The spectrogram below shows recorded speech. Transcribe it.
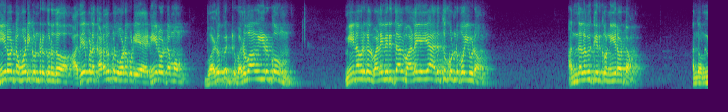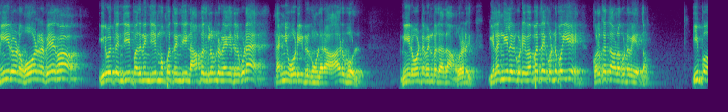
நீரோட்டம் ஓடிக்கொண்டிருக்கிறதோ அதே போல கடலுக்குள் ஓடக்கூடிய நீரோட்டமும் வலுப்பெற்று வலுவாக இருக்கும். மீனவர்கள் வலை விரித்தால் வலையையே அறுத்து கொண்டு போய்விடும். அந்த அளவுக்கு இருக்கும் நீரோட்டம். அந்த நீரோட ஓடுற வேகம் இருபத்தஞ்சி பதினஞ்சு முப்பத்தஞ்சு நாற்பது கிலோமீட்டர் வேகத்தில் கூட தண்ணி ஓடிக்கிட்டு இருக்கும் உள்ளார ஆறு போல். நீர் ஓட்டம் என்பது அதான். ஒரு இலங்கையில் இருக்கக்கூடிய வெப்பத்தை கொண்டு போய் கொல்கத்தாவில் கொண்டு போய் ஏற்றும் இப்போ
